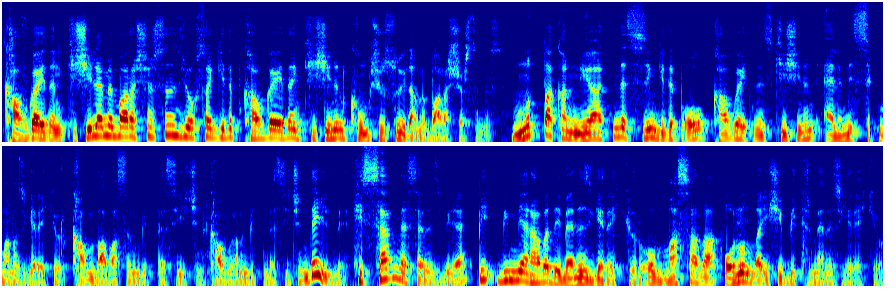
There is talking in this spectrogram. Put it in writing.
Kavga eden kişiyle mi barışırsınız yoksa gidip kavga eden kişinin komşusuyla mı barışırsınız? Mutlaka nihayetinde sizin gidip o kavga ettiğiniz kişinin elini sıkmanız gerekiyor. Kan davasının bitmesi için, kavganın bitmesi için değil mi? Hiç sevmeseniz bile bir, bir merhaba demeniz gerekiyor. O masada onunla işi bitirmeniz gerekiyor.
